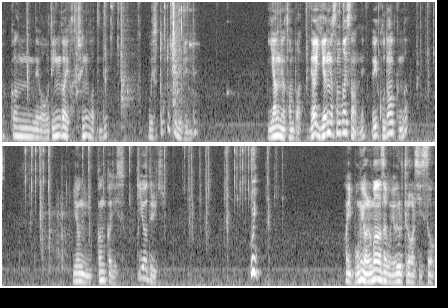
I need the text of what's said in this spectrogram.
약간 내가 어디인가에 갇혀있는 것 같은데? 어디서 똑똑 들리는데? 2학년 3반 내가 2학년 3반에서 나왔네? 여기 고등학교인가? 2학년 6강까지 있어 뛰어들기 후이! 아니 몸이 얼마나 작으면 여기로 들어갈 수 있어?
